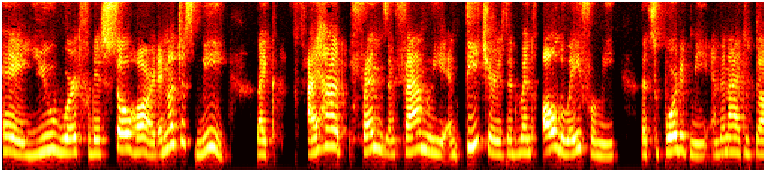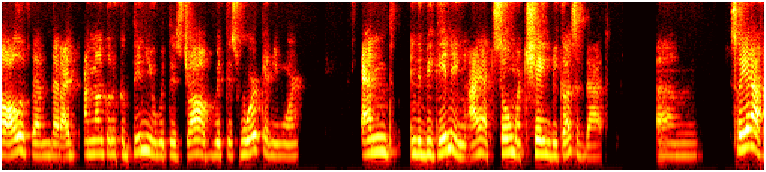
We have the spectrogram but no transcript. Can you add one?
hey, you worked for this so hard. And not just me. Like I had friends and family and teachers that went all the way for me, that supported me. And then I had to tell all of them that I, I'm not going to continue with this job, with this work anymore. And in the beginning, I had so much shame because of that. Um, so yeah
